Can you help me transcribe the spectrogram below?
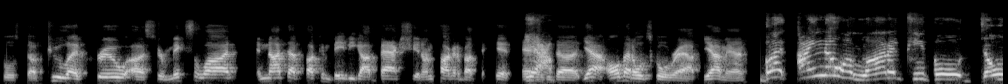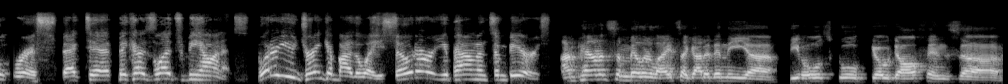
school stuff. Two Live Crew, uh, Sir Mix-a-Lot, and not that fucking Baby Got Back shit. I'm talking about the hit. Yeah. And uh, yeah, all that old school rap. Yeah, man. But I know a lot of people don't respect it because let's be honest. What are you drinking, by the way? Soda or are you pounding some beers? I'm pounding some Miller Lites. I got it in the uh, the old school Go Dolphins uh,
